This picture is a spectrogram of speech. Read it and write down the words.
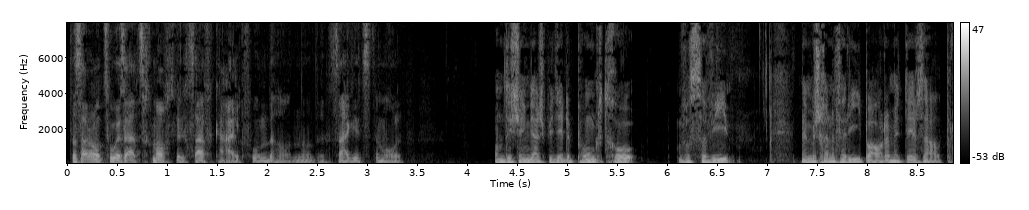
das auch noch zusätzlich gemacht, weil ich es einfach geil gefunden habe, oder? Sag jetzt einmal. Und ist irgendwann bei dir der Punkt gekommen, was so wie, nicht mehr vereinbaren mit dir selber?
